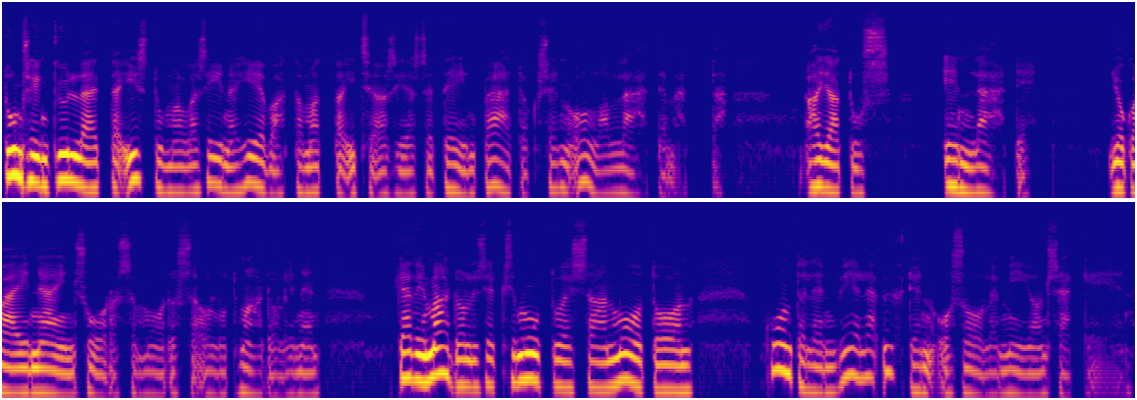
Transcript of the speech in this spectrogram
Tunsin kyllä, että istumalla siinä hievahtamatta itse asiassa tein päätöksen olla lähtemättä. Ajatus, en lähde, joka ei näin suorassa muodossa ollut mahdollinen, kävi mahdolliseksi muuttuessaan muotoon, kuuntelen vielä yhden osole Mion säkeen.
